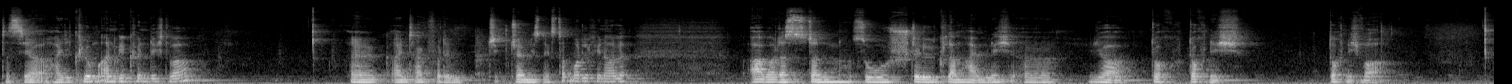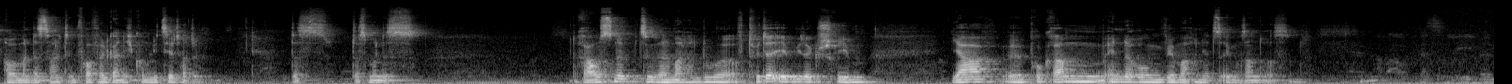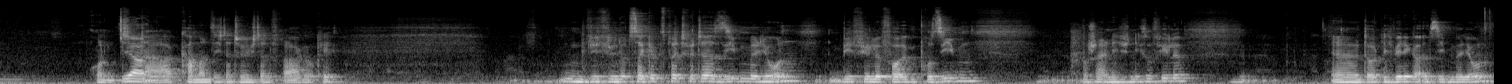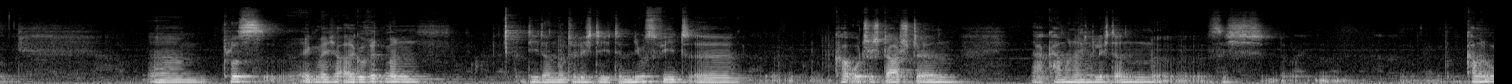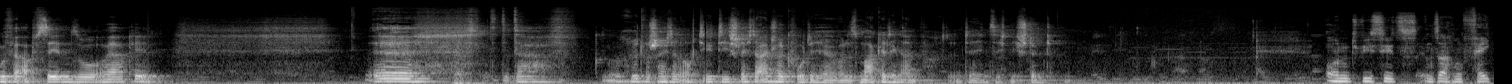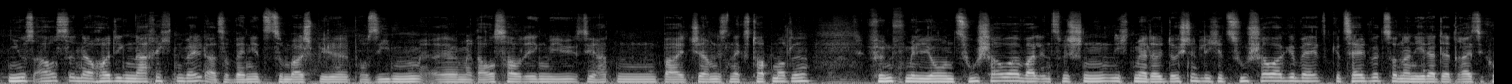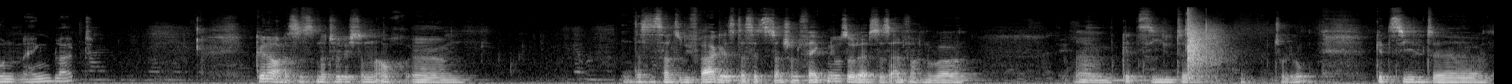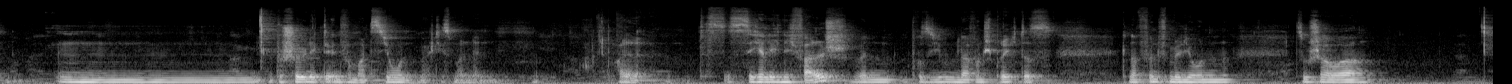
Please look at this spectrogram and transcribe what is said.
dass ja Heidi Klum angekündigt war. Äh, einen Tag vor dem Germany's Next Topmodel Finale. Aber das dann so still, klammheimlich, äh, ja, doch, doch nicht, doch nicht war. Aber man das halt im Vorfeld gar nicht kommuniziert hatte. Dass, dass man das rausnimmt, beziehungsweise man hat nur auf Twitter eben wieder geschrieben, ja, äh, Programmänderung, wir machen jetzt irgendwas anderes. Und ja. da kann man sich natürlich dann fragen, okay, wie viele Nutzer gibt es bei Twitter? Sieben Millionen. Wie viele folgen pro sieben? Wahrscheinlich nicht so viele. Äh, deutlich weniger als sieben Millionen. Ähm, plus irgendwelche Algorithmen, die dann natürlich die, den Newsfeed äh, chaotisch darstellen. Da kann man natürlich dann äh, sich kann man ungefähr absehen, so, ja, okay. Äh, da rührt wahrscheinlich dann auch die, die schlechte Einschaltquote her, weil das Marketing einfach in der Hinsicht nicht stimmt. Und wie sieht es in Sachen Fake News aus in der heutigen Nachrichtenwelt? Also wenn jetzt zum Beispiel Pro7 ähm, raushaut irgendwie, sie hatten bei Germany's Next Top Model 5 Millionen Zuschauer, weil inzwischen nicht mehr der durchschnittliche Zuschauer gezählt wird, sondern jeder, der drei Sekunden hängen bleibt. Genau, das ist natürlich dann auch, ähm, das ist halt so die Frage, ist das jetzt dann schon Fake News oder ist das einfach nur ähm, gezielte Entschuldigung, gezielte, mh, mm, beschönigte Information, möchte ich es mal nennen. Weil das ist sicherlich nicht falsch, wenn ProSieben davon spricht, dass knapp 5 Millionen Zuschauer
